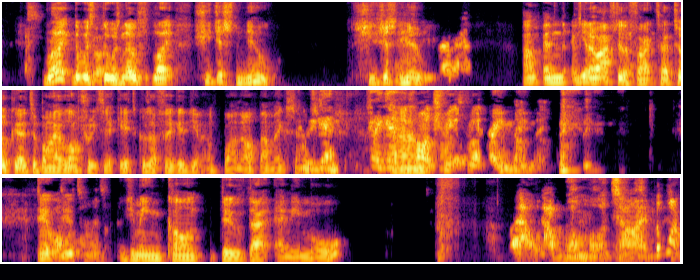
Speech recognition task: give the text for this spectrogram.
right, there was there was no like she just knew, she just knew. Um, and you know, after the fact, I took her to buy a lottery ticket because I figured, you know, why not? That makes sense. Do it again. Do it again. Um, you can't treat it like Rain Man. Do it one more time. You mean can't do that anymore? Well, uh, one more time. One-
